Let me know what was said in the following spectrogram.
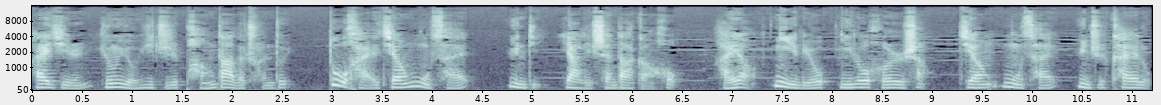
埃及人拥有一支庞大的船队，渡海将木材运抵亚历山大港后，还要逆流尼罗河而上，将木材运至开罗，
